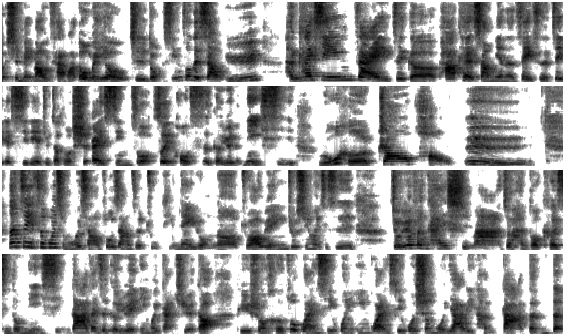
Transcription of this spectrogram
我是美貌与才华都没有，只懂星座的小鱼，很开心在这个 Pocket 上面呢。这一次的这个系列就叫做十二星座最后四个月的逆袭，如何招好运？那这一次为什么会想要做这样子的主题内容呢？主要原因就是因为其实。九月份开始嘛，就很多颗星都逆行，大家在这个月一定会感觉到，比如说合作关系、婚姻关系或生活压力很大等等。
